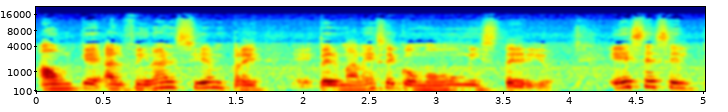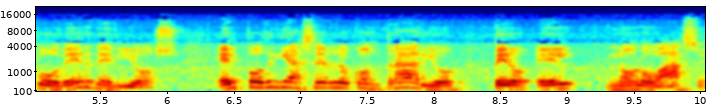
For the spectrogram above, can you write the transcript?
aunque al final siempre eh, permanece como un misterio. Ese es el poder de Dios. Él podría hacer lo contrario, pero Él no lo hace.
